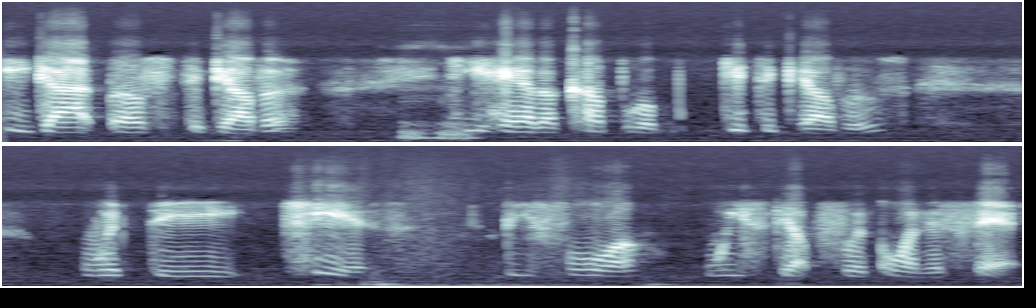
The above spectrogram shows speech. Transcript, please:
he got us together. hmm He had a couple of get-togethers with the kids before we stepped foot on the set.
